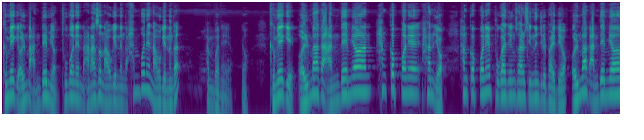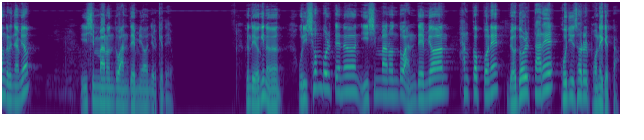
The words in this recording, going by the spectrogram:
금액이 얼마 안 되면 두 번에 나눠서 나오겠는가? 한 번에 나오겠는가? 한 번에요. 금액이 얼마가 안 되면 한꺼번에 한요. 한꺼번에 부가징수할 수 있는지를 봐야 돼요. 얼마가 안 되면 그러냐면 20만 원도 안 되면 이렇게 돼요. 그런데 여기는 우리 시험 볼 때는 20만 원도 안 되면 한꺼번에 몇 월 달에 고지서를 보내겠다.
